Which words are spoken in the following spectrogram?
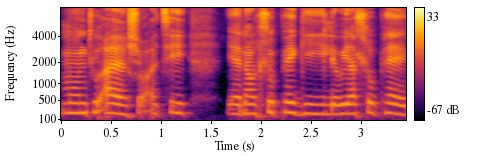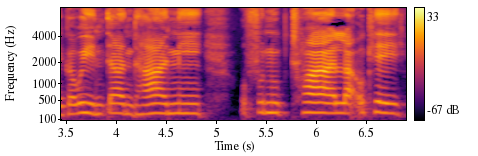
umuntu ayasho athi yena uhluphekile uyahlupheka uyintandane ufuna ukuthwala okay.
